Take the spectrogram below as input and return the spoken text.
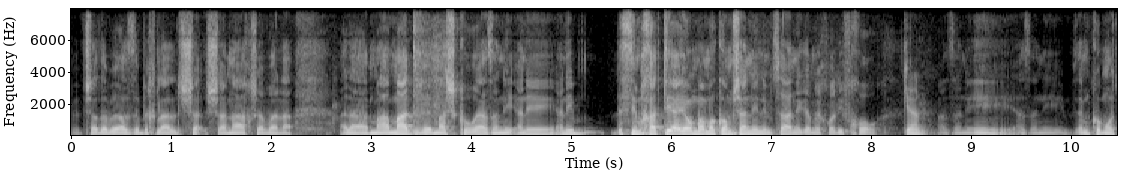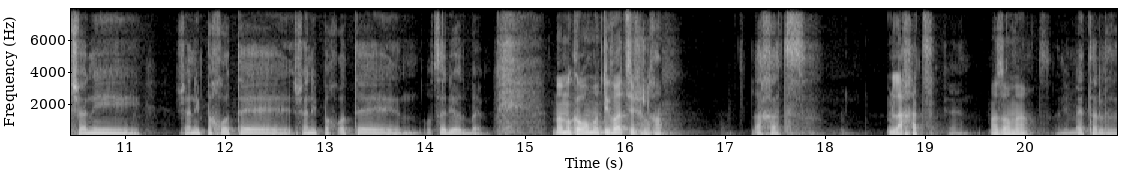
ואפשר לדבר על זה בכלל ש, שנה עכשיו, על, ה, על המעמד ומה שקורה, אז אני, אני, אני, לשמחתי היום במקום שאני נמצא, אני גם יכול לבחור. כן. אז אני, אז אני, זה מקומות שאני, שאני פחות, אה, שאני פחות אה, רוצה להיות בהם. מה מקור המוטיבציה שלך? לחץ, לחץ? כן. מה זה אומר? אני מת על זה.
